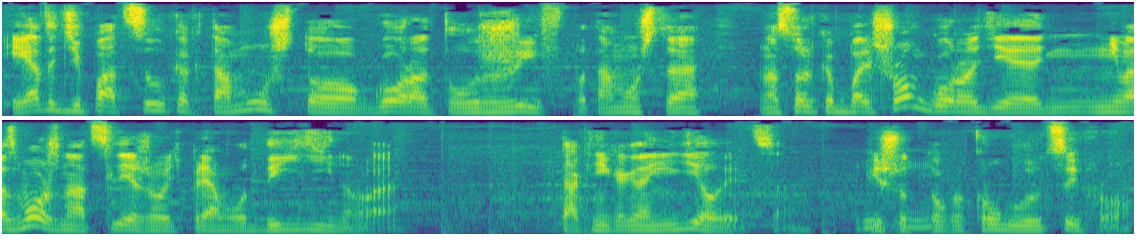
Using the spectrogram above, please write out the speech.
И это типа отсылка к тому, что город лжив, потому что в настолько большом городе невозможно отслеживать прямо вот до единого. Так никогда не делается. Пишут Мгм. только круглую цифру.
